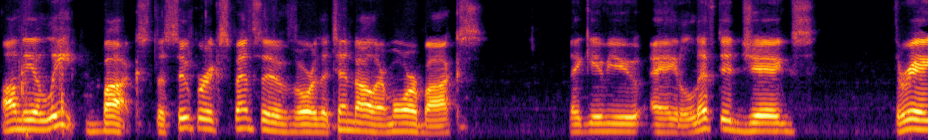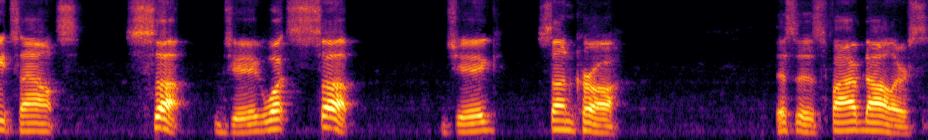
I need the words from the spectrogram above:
On the Elite box, the super expensive or the $10 more box, they give you a lifted jigs 3 eighths ounce sup jig. What's sup jig? Suncraw. This is $5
